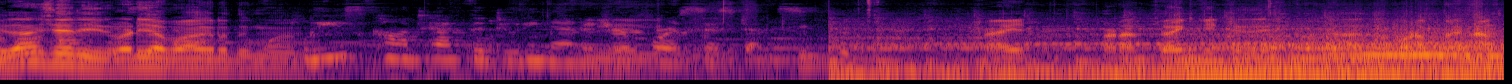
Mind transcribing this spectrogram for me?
இதான் சரி வடியா பார்க்குறதுக்குமா Please contact the duty manager for assistance. Right படம் துவங்கிட்டது அது போட போயிடலாம்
